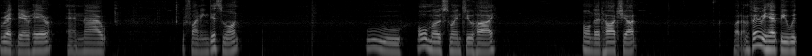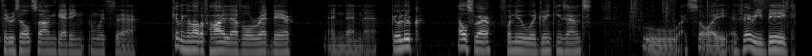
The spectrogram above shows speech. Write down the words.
red deer here and now we're finding this one. Ooh, almost went too high on that hard shot. But I'm very happy with the results I'm getting with uh, killing a lot of high level red deer and then uh, go look elsewhere for new uh, drinking zones. Ooh, I saw a, a very big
